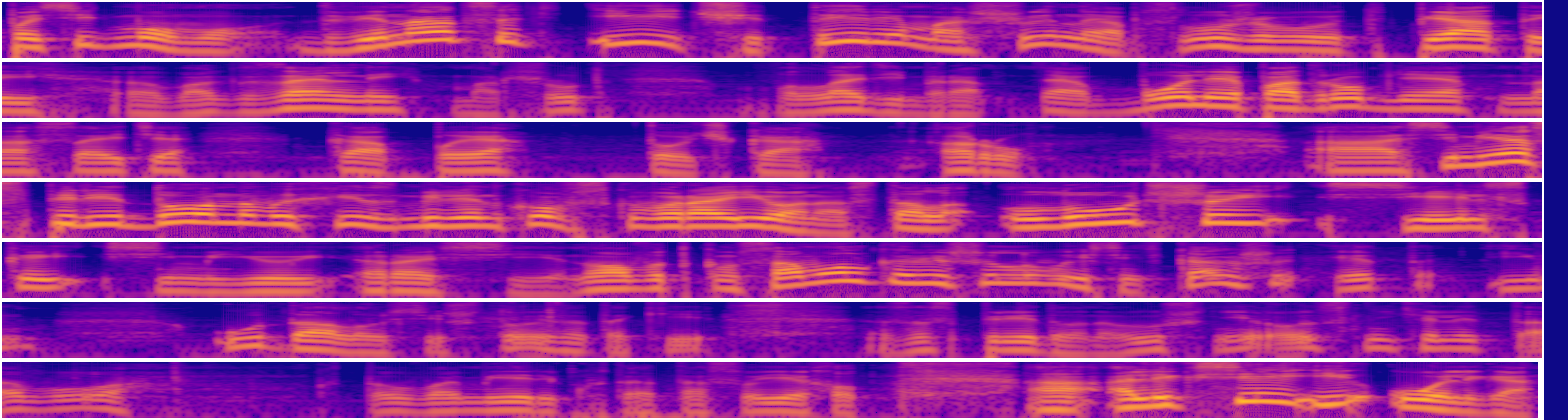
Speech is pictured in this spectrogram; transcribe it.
по седьмому 12 и 4 машины обслуживают пятый э, вокзальный маршрут Владимира. Э, более подробнее на сайте kp.ru. А семья Спиридоновых из Меленковского района стала лучшей сельской семьей России. Ну а вот комсомолка решила выяснить, как же это им удалось и что это такие за Спиридоновы. Уж не родственники ли того, кто в Америку-то от нас уехал. А, Алексей и Ольга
